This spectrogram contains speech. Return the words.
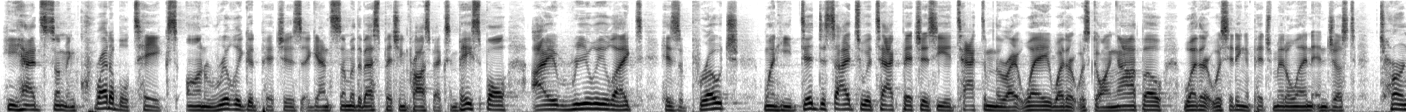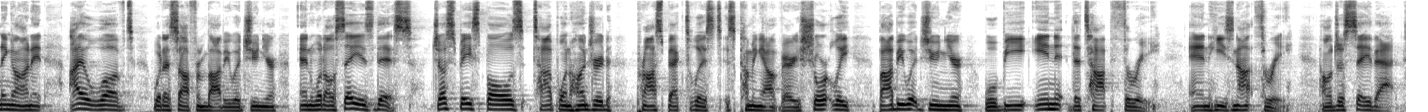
He had some incredible takes on really good pitches against some of the best pitching prospects in baseball. I really liked his approach when he did decide to attack pitches. He attacked them the right way, whether it was going oppo, whether it was hitting a pitch middle end and just turning on it. I loved what I saw from Bobby Witt Jr. And what I'll say is this Just Baseball's top 100 prospect list is coming out very shortly. Bobby Witt Jr. will be in the top three and he's not three. I'll just say that.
